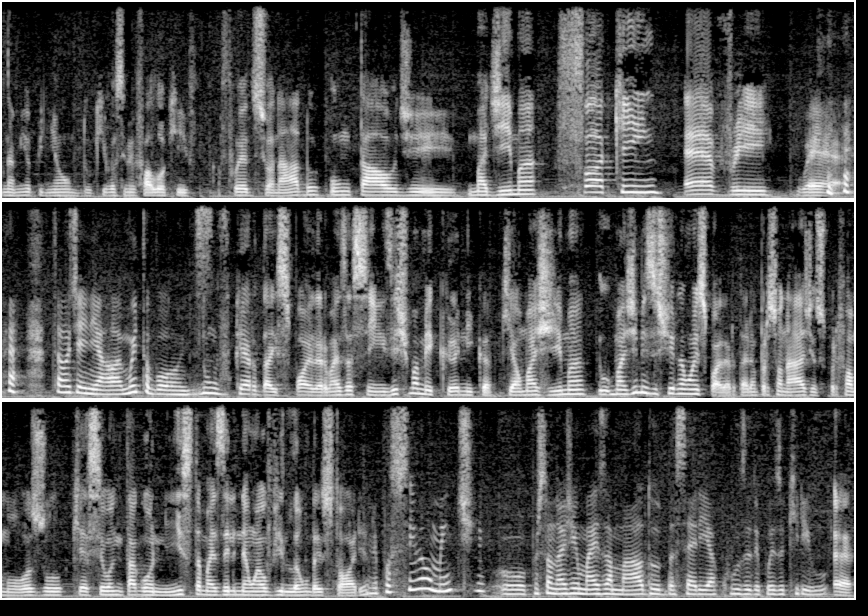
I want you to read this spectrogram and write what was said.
na minha opinião, do que você me falou que foi adicionado, um tal de Majima fucking every Where? Tão genial, é muito bom isso. Não quero dar spoiler, mas assim, existe uma mecânica que é o Majima. O Majima existir não é um spoiler, tá? Ele é um personagem super famoso, que é seu antagonista, mas ele não é o vilão da história. Ele é possivelmente o personagem mais amado da série Yakuza depois do Kiryu. É,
